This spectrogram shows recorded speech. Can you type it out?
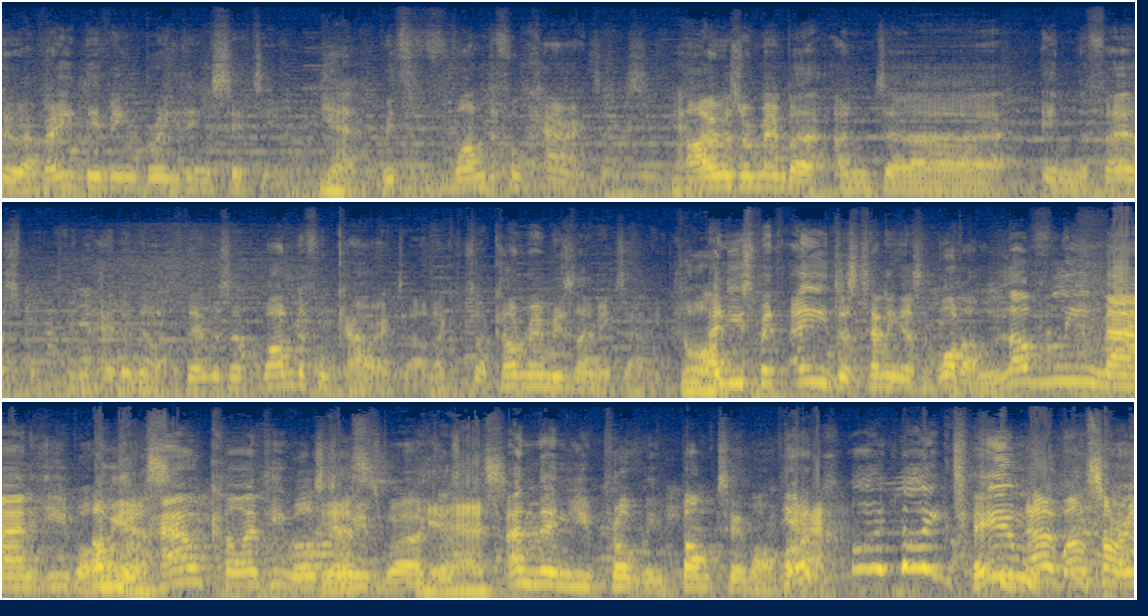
through a very living, breathing city Yeah. with wonderful characters. Yeah. I always remember, and uh, in the first book, in the Head of Night, there was a wonderful character. I, so I can't remember his name exactly. Go on. And you spent ages telling us what a lovely man he was, Oh, yes. and how kind he was Yes, to his workers, yes. and then you probably bumped him off. Yeah. I, I liked him. No, well, sorry.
